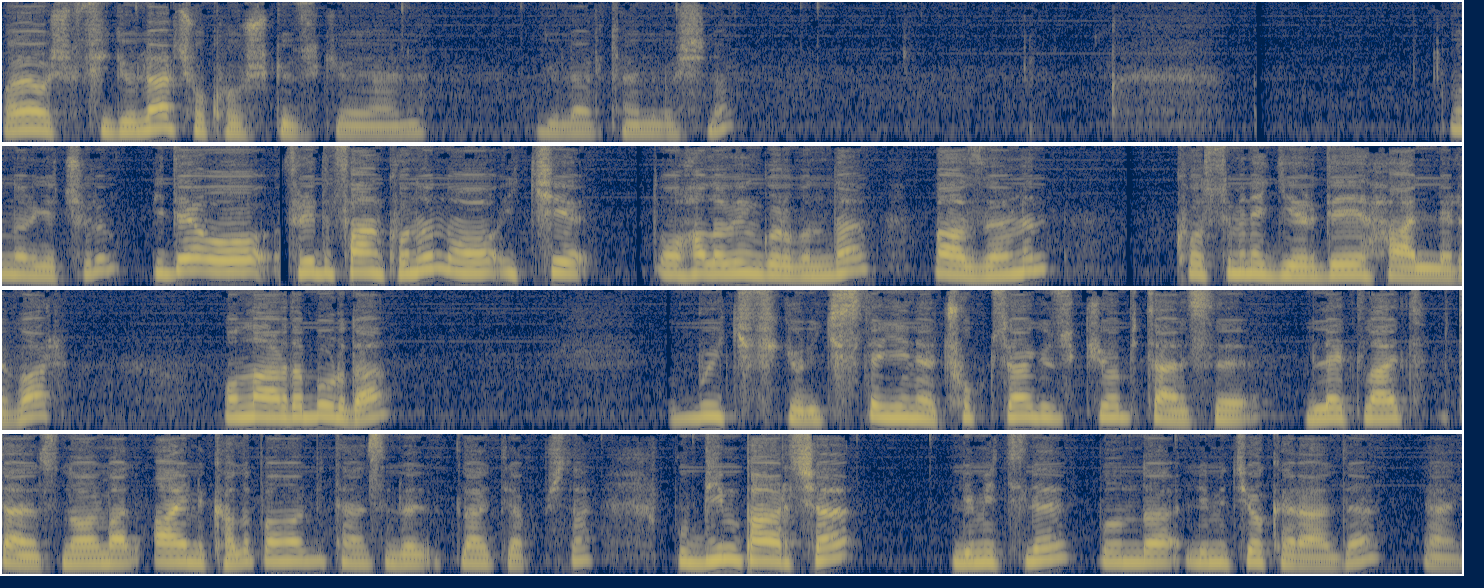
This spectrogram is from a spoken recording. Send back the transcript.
Bayağı hoş. Figürler çok hoş gözüküyor yani. Figürler kendi başına. Bunları geçiyorum. Bir de o Freddy Funko'nun o iki o Halloween grubunda bazılarının kostümüne girdiği halleri var. Onlar da burada. Bu iki figür ikisi de yine çok güzel gözüküyor. Bir tanesi Black Light, bir tanesi normal aynı kalıp ama bir tanesi Black Light yapmışlar. Bu bin parça limitli. Bunda limit yok herhalde. Yani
